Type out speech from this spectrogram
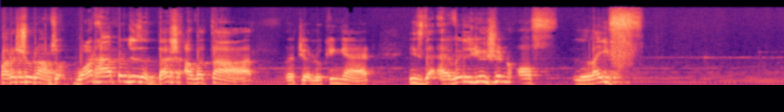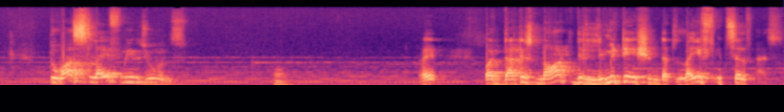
Parashuram. So, what happens is the Dash avatar that you're looking at is the evolution of life. To us, life means humans. Right? But that is not the limitation that life itself has.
